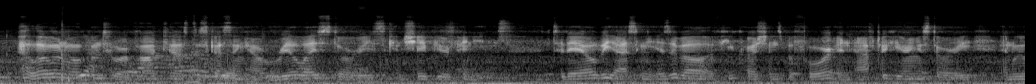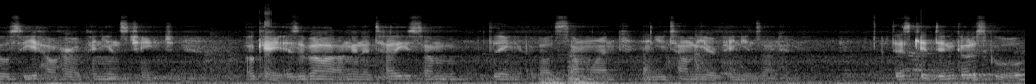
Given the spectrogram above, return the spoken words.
Hello and welcome to our podcast discussing how real life stories can shape your opinions. Today I will be asking Isabella a few questions before and after hearing a story, and we will see how her opinions change. Okay, Isabella, I'm going to tell you something about someone, and you tell me your opinions on him. This kid didn't go to school.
